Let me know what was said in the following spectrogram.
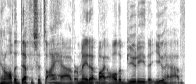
and all the deficits I have are made up by all the beauty that you have.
